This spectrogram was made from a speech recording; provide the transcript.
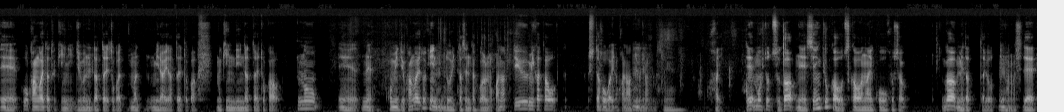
えーを考えたときに自分だったりとか、まあ、未来だったりとか、まあ、近隣だったりとかの、えーね、コミュニティを考えるときにどういった選択があるのかなっていう見方をした方がいいのかなというふうに思いますね。はい。で、もう一つが、ね、選挙カーを使わない候補者が目立ったよっていう話で、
